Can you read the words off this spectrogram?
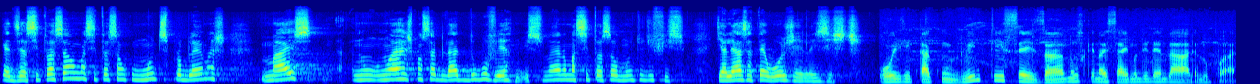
Quer dizer, a situação é uma situação com muitos problemas, mas não, não é responsabilidade do governo. Isso não era uma situação muito difícil, que, aliás, até hoje ela existe. Hoje está com 26 anos que nós saímos de dentro da área do parque.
